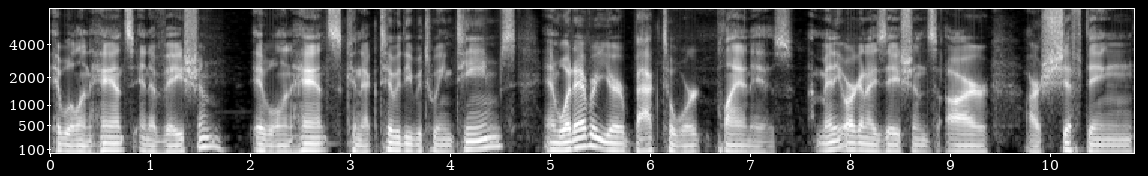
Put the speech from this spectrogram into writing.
it will enhance innovation, it will enhance connectivity between teams, and whatever your back to work plan is. Many organizations are are shifting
